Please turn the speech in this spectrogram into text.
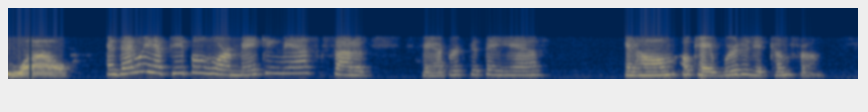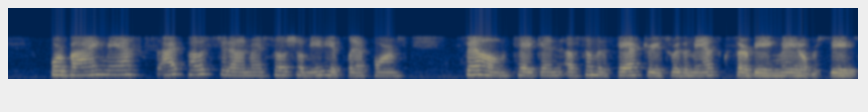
Wow. And then we have people who are making masks out of fabric that they have at home. Okay, where did it come from? Or buying masks. I posted on my social media platforms film taken of some of the factories where the masks are being made overseas.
